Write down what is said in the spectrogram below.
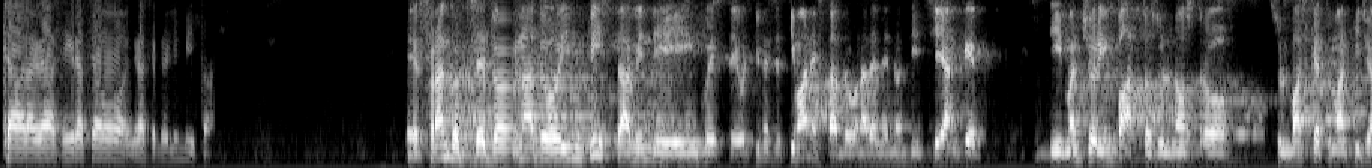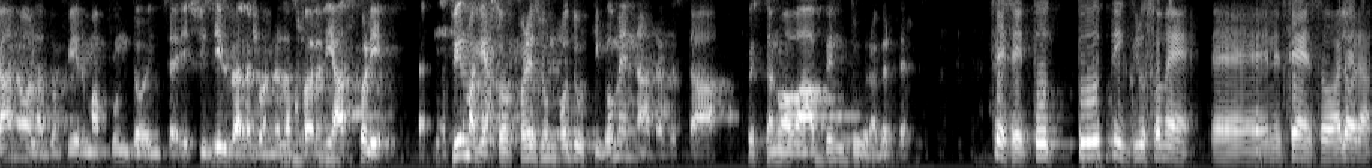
Ciao ragazzi, grazie a voi, grazie per l'invito. Eh, Franco, sei tornato in pista, quindi in queste ultime settimane è stata una delle notizie anche di maggior impatto sul nostro sul basket marchigiano, la tua firma appunto in Serie C Silver con la squadra di Ascoli, firma che ha sorpreso un po' tutti. Com'è nata questa, questa nuova avventura per te? Sì, sì, tu, tutti, incluso me, eh, nel senso, allora,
